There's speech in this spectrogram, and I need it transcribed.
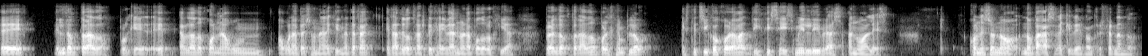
el doctorado, porque he hablado con algún, alguna persona aquí en Inglaterra, era de otra especialidad, no era podología, pero el doctorado, por ejemplo, este chico cobraba 16.000 libras anuales. Con eso no, no pagas el alquiler en Londres, Fernando.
